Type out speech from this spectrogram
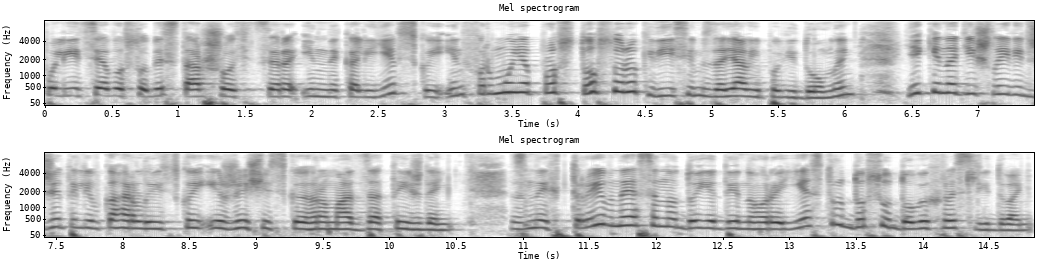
Поліція в особі старшого офіцера Інни Калієвської інформує про 148 заяв і повідомлень, які надійшли від жителів Кагарлицької і Жишівської громад за тиждень. З них три внесено до єдиного реєстру досудових розслідувань.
